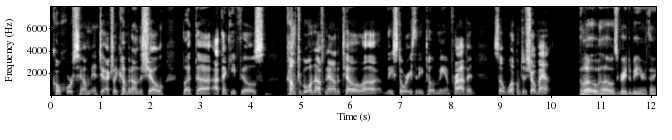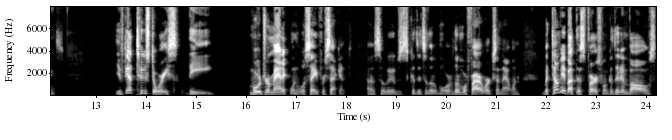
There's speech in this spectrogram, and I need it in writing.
coerce him into actually coming on the show. But uh, I think he feels comfortable enough now to tell uh, these stories that he told me in private. So, welcome to the show, Matt. Hello, hello. It's great to be here. Thanks. You've got two stories. The more dramatic one we'll save for second. Uh, so it was because it's a little more, a little more fireworks in that one. But tell me about this first one because it involves,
